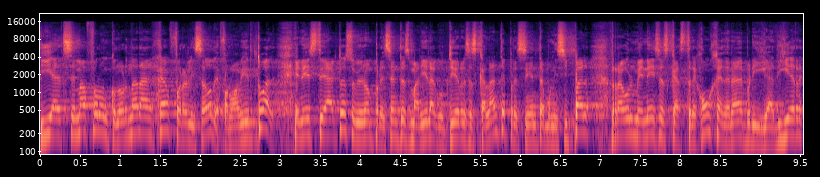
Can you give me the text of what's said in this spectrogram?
y al semáforo en color naranja fue realizado de forma virtual. En este acto estuvieron presentes Mariela Gutiérrez Escalante, presidenta municipal, Raúl Meneses Castrejón, general brigadier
